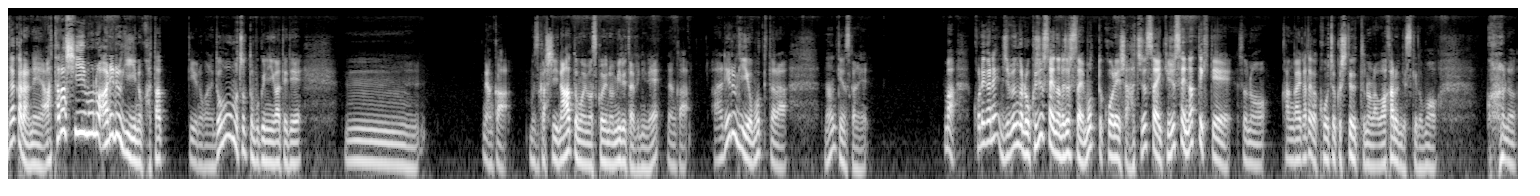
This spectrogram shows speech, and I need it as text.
だからね、新しいものアレルギーの方っていうのがね、どうもちょっと僕苦手で、うーん、なんか難しいなと思います。こういうのを見るたびにね。なんか、アレルギーを持ってたら、なんていうんですかね。まあ、これがね、自分が60歳、70歳、もっと高齢者、80歳、90歳になってきて、その、考え方が硬直してるっていうのはわかるんですけども、この、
